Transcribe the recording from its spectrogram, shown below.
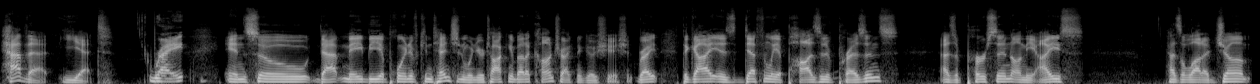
have that yet. Right. And so that may be a point of contention when you're talking about a contract negotiation, right? The guy is definitely a positive presence as a person on the ice, has a lot of jump.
